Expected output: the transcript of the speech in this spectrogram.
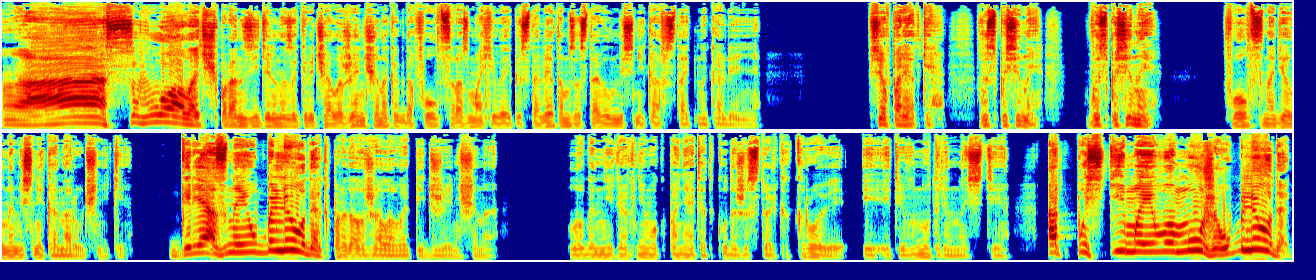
а, -а, -а сволочь!» — пронзительно закричала женщина, когда Фолтс, размахивая пистолетом, заставил мясника встать на колени. «Все в порядке. Вы спасены. Вы спасены!» Фолтс надел на мясника наручники. «Грязный ублюдок!» — продолжала вопить женщина. Логан никак не мог понять, откуда же столько крови и эти внутренности. «Отпусти моего мужа, ублюдок!»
